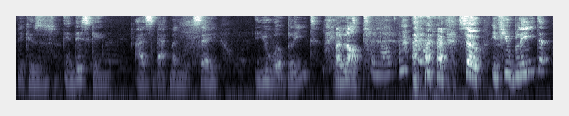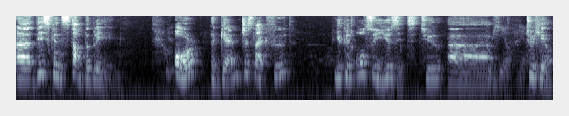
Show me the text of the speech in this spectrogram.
because in this game, as Batman would say, you will bleed. A lot. A lot. So if you bleed, uh, this can stop the bleeding. Or, again, just like food, you can also use it to, uh, To heal. Yeah. to heal.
